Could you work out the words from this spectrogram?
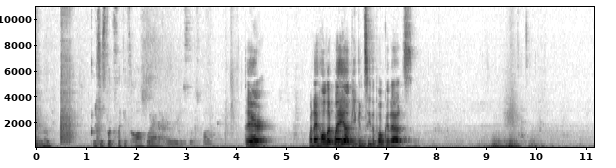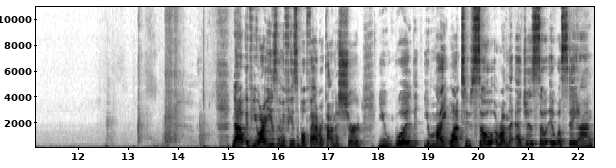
It just looks like it's all black. There. When I hold it way up, you can see the polka dots. Now, if you are using the fusible fabric on a shirt, you would, you might want to sew around the edges so it will stay on,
